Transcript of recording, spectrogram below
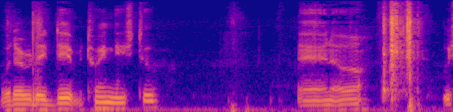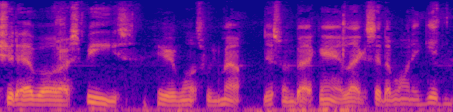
Whatever they did between these two. And uh, we should have all our speeds here once we mount this one back in. Like I said, I'm only getting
